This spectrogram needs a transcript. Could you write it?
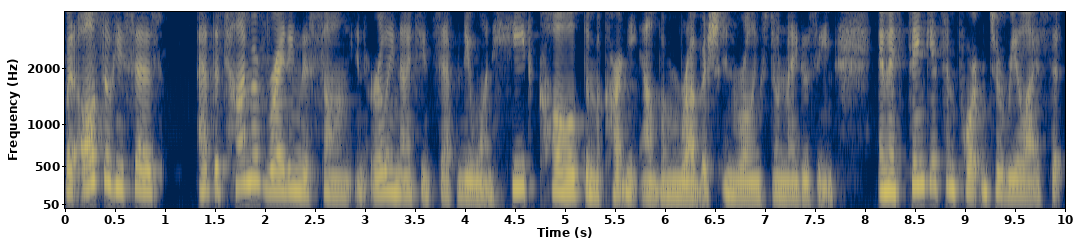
But also he says at the time of writing this song in early 1971, he'd called the McCartney album rubbish in Rolling Stone magazine. And I think it's important to realize that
